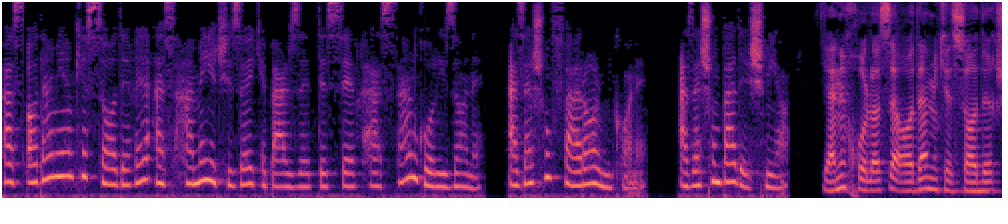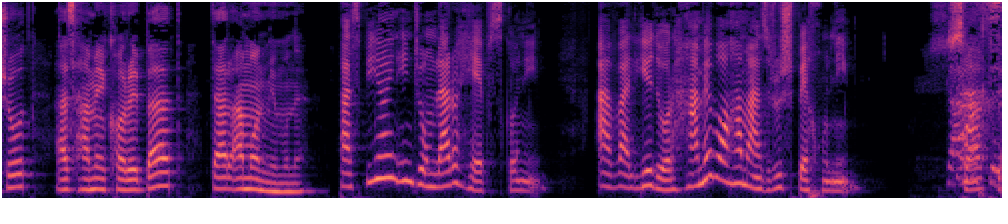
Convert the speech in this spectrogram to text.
پس آدمی هم که صادقه از همه چیزایی که بر ضد صدق هستن گریزانه. ازشون فرار می‌کنه. ازشون بدش میاد. یعنی خلاصه آدمی که صادق شد از همه کار بد در امان میمونه. پس بیاین این جمله رو حفظ کنیم. اول یه دور همه با هم از روش بخونیم. شخص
